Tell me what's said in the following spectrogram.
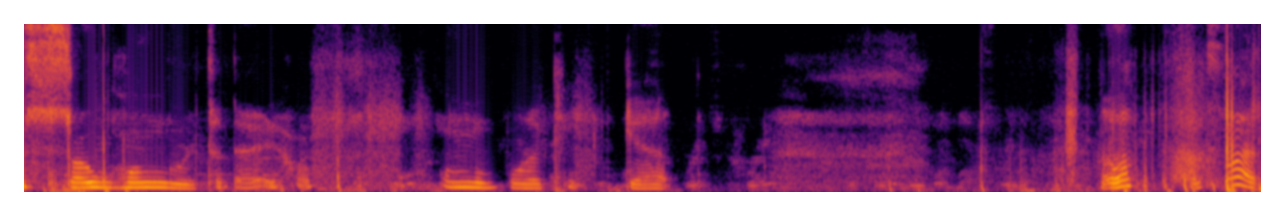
so hungry today. I don't know what I can get. Huh? What's that?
